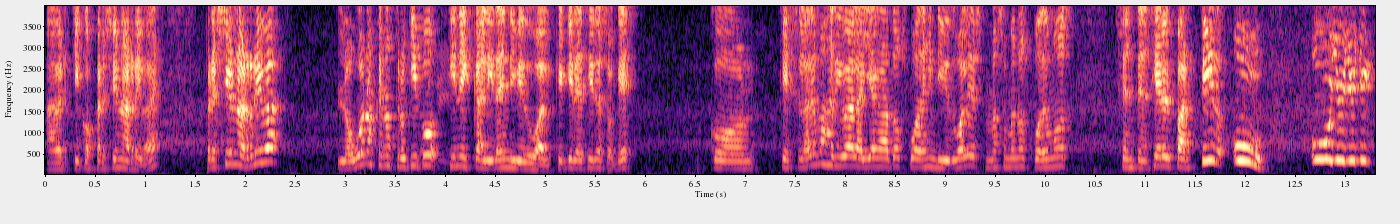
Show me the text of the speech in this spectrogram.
A ver, chicos, presión arriba, ¿eh? Presión arriba. Lo bueno es que nuestro equipo tiene calidad individual. ¿Qué quiere decir eso? Que con que se la demos a Dybala y haga dos jugadas individuales, más o menos podemos sentenciar el partido. ¡Uh! ¡Uy, uy, uy!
